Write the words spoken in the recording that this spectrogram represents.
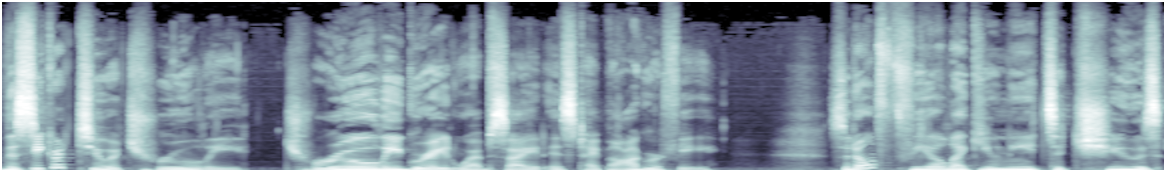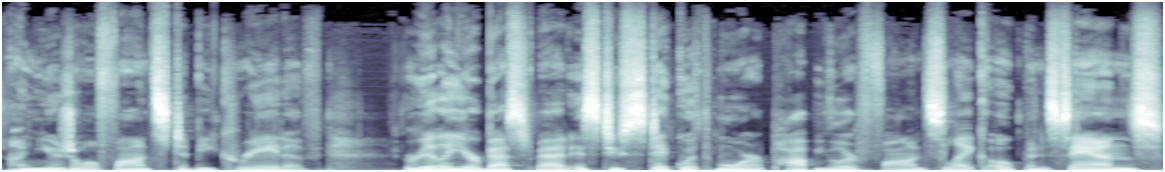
The secret to a truly, truly great website is typography. So don't feel like you need to choose unusual fonts to be creative. Really, your best bet is to stick with more popular fonts like Open Sans,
